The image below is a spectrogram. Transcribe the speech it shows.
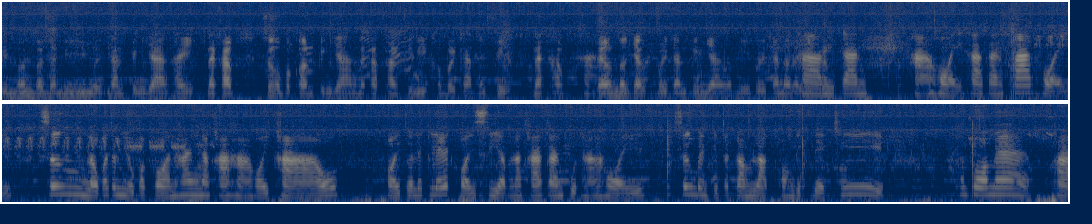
รีสอร์ทก็จะมีบริการปิ้งย่างให้นะครับ ซึ่งอุปกรณ์ปิ้งย่างนะครับ ทางที่นี่เขาบริการให้ฟรีนะครับค่ะแล้วนอกจากบริการปิ้งย่างแล้วมีบริการอะไรอีกค่ะครับมีการหาหอยค่ะการคลาดหอย ซึ่งเราก็จะมีอุปกรณ์ให้นะคะ หาหอยขาวห อยตัวเล็กๆ หอยเสียบนะคะ การขุดหาหอย ซึ่งเป็นกิจกรรมหลักของเด็กๆ ที่ท่านพ่อแม่พา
